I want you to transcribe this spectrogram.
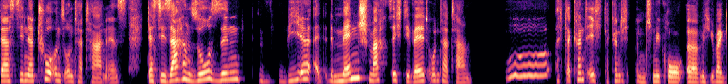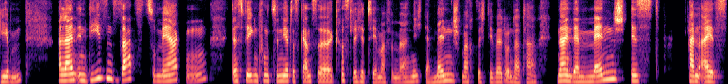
dass die Natur uns untertan ist, dass die Sachen so sind, wir, der Mensch macht sich die Welt untertan. Uh, da könnte ich, da könnte ich ins Mikro äh, mich übergeben allein in diesem Satz zu merken, deswegen funktioniert das ganze christliche Thema für mich nicht. Der Mensch macht sich die Welt untertan. Nein, der Mensch ist, kann als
